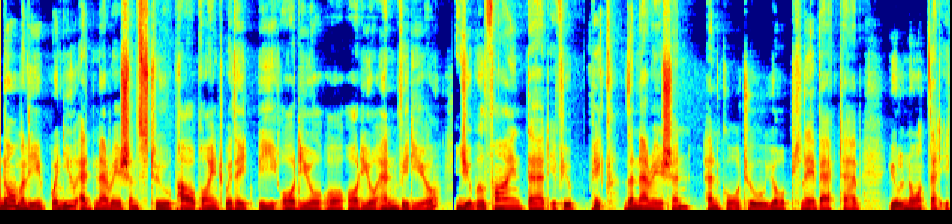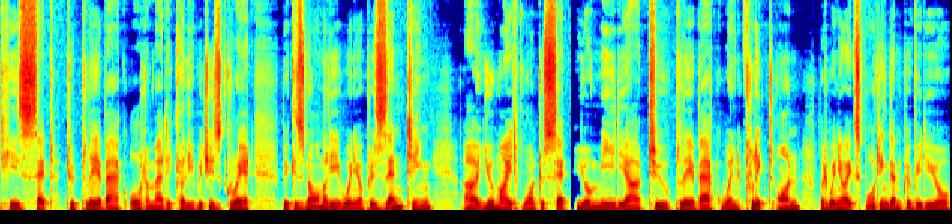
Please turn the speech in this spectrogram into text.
Normally, when you add narrations to PowerPoint, whether it be audio or audio and video, you will find that if you pick the narration and go to your playback tab, you'll note that it is set to playback automatically, which is great because normally when you're presenting, uh, you might want to set your media to playback when clicked on, but when you're exporting them to video,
